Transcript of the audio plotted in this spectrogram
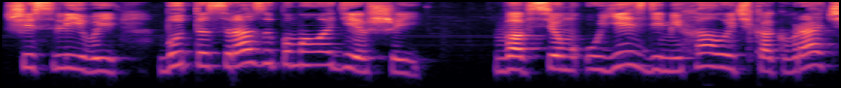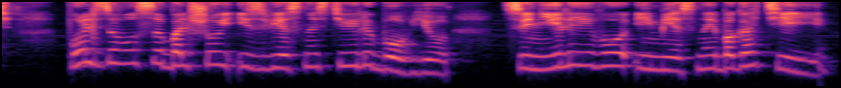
счастливый, будто сразу помолодевший. Во всем уезде Михалыч, как врач, пользовался большой известностью и любовью. Ценили его и местные богатеи.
